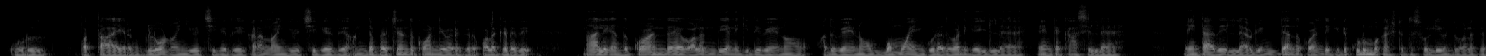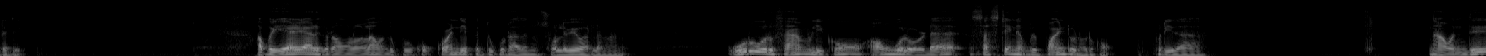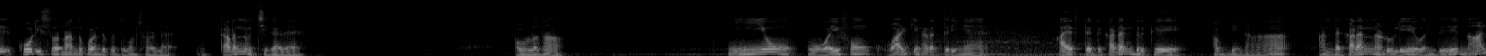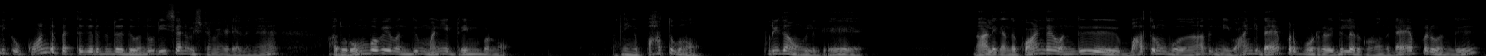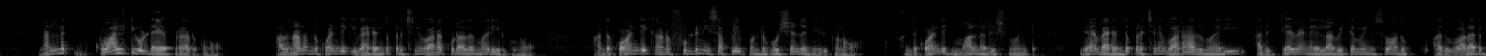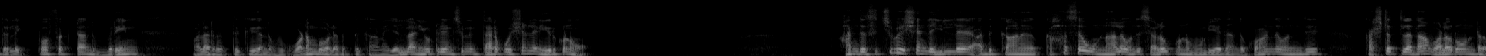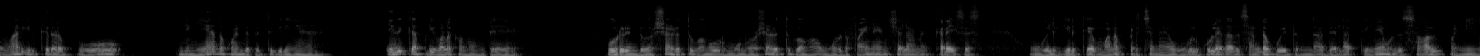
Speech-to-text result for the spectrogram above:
ஒரு பத்தாயிரம் லோன் வாங்கி வச்சுக்கிறது கடன் வாங்கி வச்சுக்கிறது அந்த பிரச்சனை அந்த குழந்தைய வளர்க்குற வளர்க்குறது. நாளைக்கு அந்த குழந்தை வளர்ந்து எனக்கு இது வேணும் அது வேணும் பொம்மை வாங்கி கூட அது வாட்டிக்க இல்லை என்கிட்ட காசு இல்லை என்கிட்ட அது இல்லை அப்படின்ட்டு அந்த குழந்தைக்கிட்ட குடும்ப கஷ்டத்தை சொல்லி வந்து வளர்க்குறது. அப்போ ஏழையாக இருக்கிறவங்களெல்லாம் வந்து கு- கு- குழந்தைய பெற்றுக்கூடாதுன்னு சொல்லவே வரல நான். ஒரு ஒரு ஃபேமிலிக்கும் அவங்களோட சஸ்டைனபிள் பாயிண்ட் ஒன்று இருக்கும். புரியுதா? நான் வந்து கோடீஸ்வரனாக அந்த குழந்தை பெற்றுக்கோன்னு சொல்லலை. கடன் வச்சுக்காத. அவ்வளோதான் நீயும் உன் ஒய்ஃபும் வாழ்க்கை நடத்துகிறீங்க ஆயிரத்தெட்டு கடன் இருக்குது அப்படின்னா அந்த கடன் நடுவுலையே வந்து நாளைக்கு குழந்தை பெற்றுக்கிறதுன்றது வந்து ஒரு ஈஸியான விஷயமே கிடையாதுங்க. அது ரொம்பவே வந்து மணியை ட்ரெயின் பண்ணும். நீங்கள் பார்த்துக்கணும். புரியுதா உங்களுக்கு? நாளைக்கு அந்த குழந்தை வந்து பாத்ரூம் போகுதுன்னா அதுக்கு நீ வாங்கி டயப்பர் போடுற இதில் இருக்கணும். அந்த டயப்பர் வந்து நல்ல குவாலிட்டியோட டயப்பராக இருக்கணும். அதனால் அந்த குழந்தைக்கு வேறு எந்த பிரச்சனையும் வரக்கூடாத மாதிரி இருக்கணும். அந்த குழந்தைக்கான ஃபுட்டு நீ சப்ளை பண்ணுற பொசிஷனில் நீ இருக்கணும். அந்த குழந்தைக்கு மால் நரிஷ்மெண்ட் இல்லைன்னா வேறு எந்த பிரச்சனையும் வராத மாதிரி அதுக்கு தேவையான எல்லா விட்டமின்ஸும் அது அது வளருது லைக் பர்ஃபெக்டாக அந்த பிரெயின் வளர்கிறதுக்கு அந்த உடம்பு வளர்கிறதுக்கான எல்லா நியூட்ரியன்ஸும் நீ தர பொசிஷனில் நீ இருக்கணும். அந்த சுச்சுவேஷனில் இல்லை அதுக்கான காசை உன்னால் வந்து செலவு பண்ண முடியாது. அந்த குழந்தை வந்து கஷ்டத்தில் தான் வளரும்ன்ற மாதிரி இருக்கிறப்போ நீங்கள் ஏன் அந்த குழந்தை பெற்றுக்கிறீங்க எதுக்கு அப்படி வளர்க்கணுன்ட்டு ஒரு ரெண்டு வருஷம் எடுத்துக்கோங்க ஒரு மூணு வருஷம் எடுத்துக்கோங்க. உங்களோட ஃபைனான்ஷியலான கிரைசஸ் உங்களுக்கு இருக்க மனப்பிரச்சனை உங்களுக்குள்ளே ஏதாவது சண்டை போயிட்டு இருந்தால் அது எல்லாத்தையுமே வந்து சால்வ் பண்ணி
